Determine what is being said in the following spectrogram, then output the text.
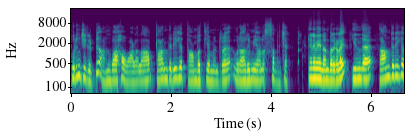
புரிஞ்சுக்கிட்டு அன்பாக வாழலாம். தாந்திரீக தாம்பத்தியம் என்ற ஒரு அருமையான சப்ஜெக்ட் எனவே நண்பர்களே இந்த தாந்திரிக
